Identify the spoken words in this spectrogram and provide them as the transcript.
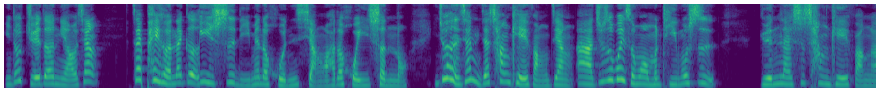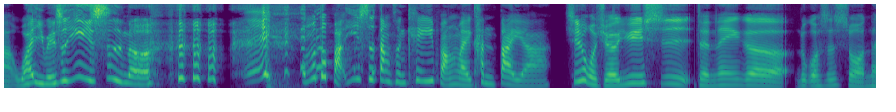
你都觉得你好像。再配合那个浴室里面的混响哦，它的回声哦，你就很像你在唱 K 房这样啊！就是为什么我们题目是原来是唱 K 房啊，我还以为是浴室呢。我们都把浴室当成 K 房来看待呀、其实我觉得浴室的那个，如果是说那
